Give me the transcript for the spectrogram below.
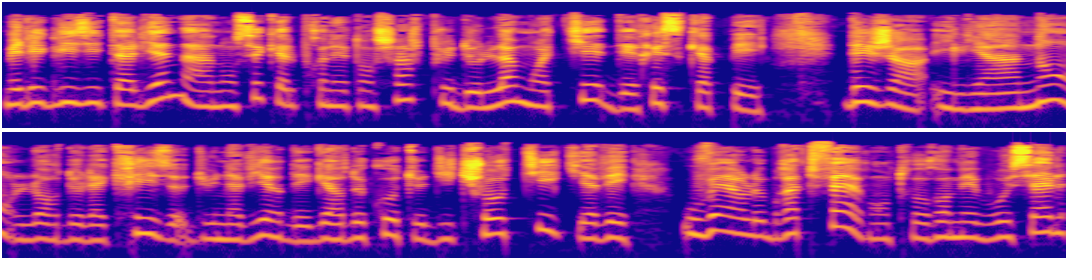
mais l'Église italienne a annoncé qu'elle prenait en charge plus de la moitié des rescapés. Déjà, il y a un an, lors de la crise du navire des gardes-côtes d'Iccioti qui avait ouvert le bras de fer entre Rome et Bruxelles,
